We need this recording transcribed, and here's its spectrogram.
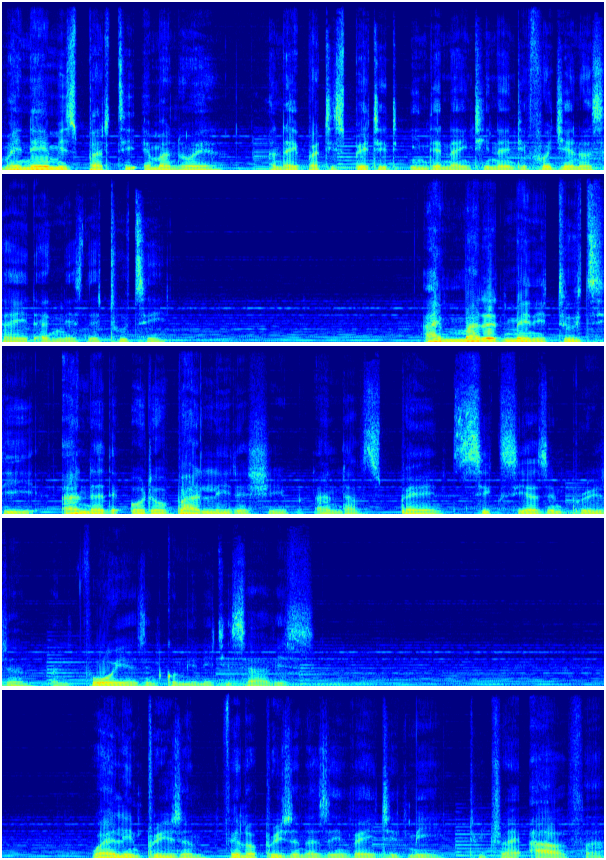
My name is Parti Emmanuel and I participated in the 1994 genocide against the Tutsi. I murdered many Tutsi under the order of bad leadership and have spent six years in prison and four years in community service. While in prison, fellow prisoners invited me to try Alpha.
